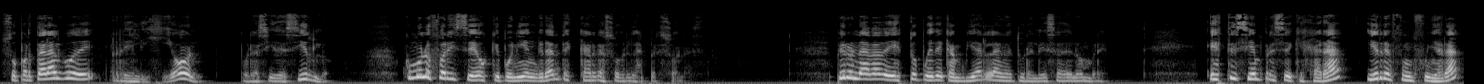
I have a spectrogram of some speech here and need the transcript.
soportar algo de religión, por así decirlo, como los fariseos que ponían grandes cargas sobre las personas. Pero nada de esto puede cambiar la naturaleza del hombre. Este siempre se quejará y refunfuñará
